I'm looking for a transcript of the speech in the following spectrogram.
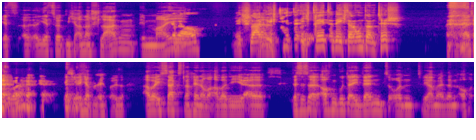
Jetzt, äh, jetzt wird mich Anna schlagen im Mai. Genau. Ich schlage, äh, ich, trete, ich trete dich dann unter den Tisch. Weißt du was? ich, ich hab, aber ich sag's nachher nochmal. Aber die, ja. äh, das ist auch ein guter Event und wir haben ja dann auch,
